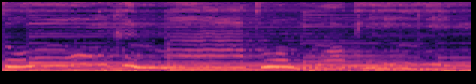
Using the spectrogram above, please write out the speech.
สูงขึ้นมาท่วมหัวพี่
